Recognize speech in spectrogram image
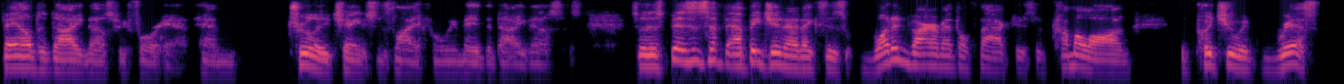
failed to diagnose beforehand, and truly changed his life when we made the diagnosis. So, this business of epigenetics is what environmental factors have come along that put you at risk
